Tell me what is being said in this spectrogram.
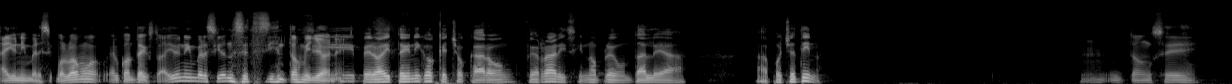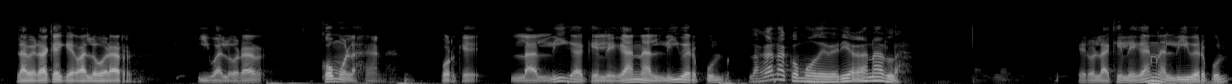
Hay una inversión, volvamos al contexto, hay una inversión de 700 millones. Sí, pero hay técnicos que chocaron Ferrari, si no preguntarle a, a Pochettino. Ujú, Entonces, la verdad que hay que valorar y valorar cómo las gana. Porque la liga que le gana al Liverpool, Las gana como debería ganarlas. pero la que le gana al Liverpool,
